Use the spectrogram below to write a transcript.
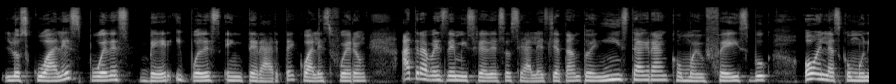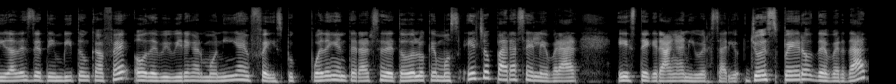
los cuales puedes ver y puedes enterarte cuáles fueron a través de mis redes sociales, ya tanto en Instagram como en Facebook o en las comunidades de Te invito a un café o de Vivir en Armonía en Facebook. Pueden enterarse de todo lo que hemos hecho para celebrar este gran aniversario. Yo espero de verdad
